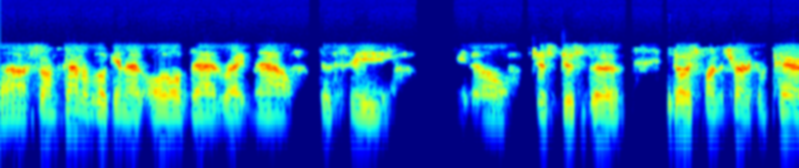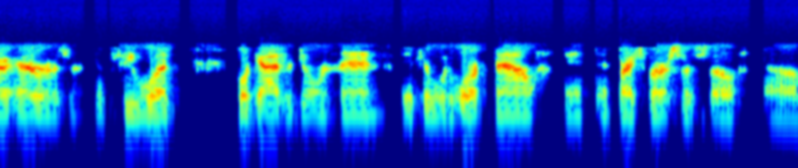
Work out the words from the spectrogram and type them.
Uh, so I'm kind of looking at all of that right now to see, you know, just just uh, it's always fun to try to compare errors and see what what guys were doing then, if it would work now, and, and vice versa. So um,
